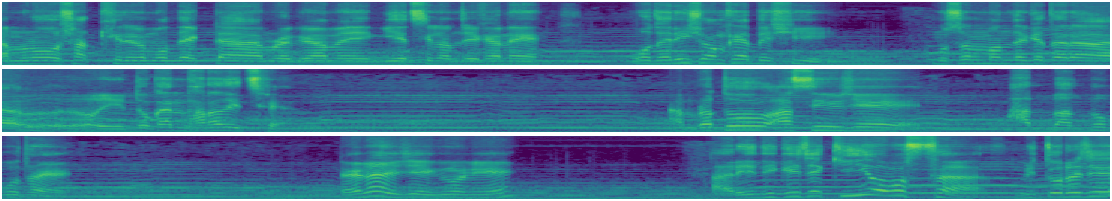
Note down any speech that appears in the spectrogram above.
এমনও সাতক্ষীরের মধ্যে একটা আমরা গ্রামে গিয়েছিলাম যেখানে ওদেরই সংখ্যা বেশি। মুসলমানদেরকে তারা ওই দোকান ভাড়া দিচ্ছে। আমরা তো আসি যে হাত বাঁধবো কোথায়? তাই না? এই যে এগুলো নিয়ে। আর এদিকে যে কি অবস্থা? ভিতরে যে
